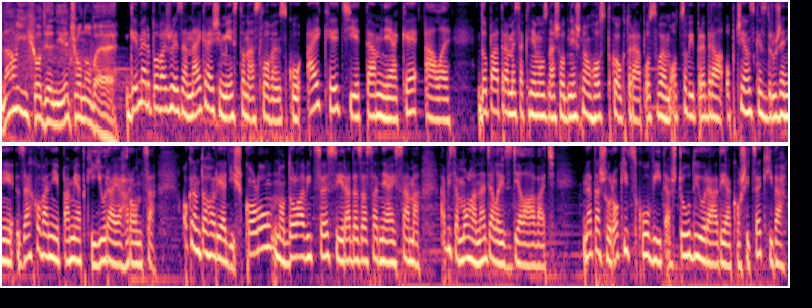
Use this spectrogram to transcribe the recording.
Na východe niečo nové. Gemer považuje za najkrajšie miesto na Slovensku, aj keď je tam nejaké ale. Dopátrame sa k nemu s našou dnešnou hostkou, ktorá po svojom otcovi prebrala občianske združenie Zachovanie pamiatky Juraja Hronca. Okrem toho riadi školu, no do lavice si rada zasadne aj sama, aby sa mohla naďalej vzdelávať. Natašu Rokickú víta v štúdiu Rádia Košice Kiva.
